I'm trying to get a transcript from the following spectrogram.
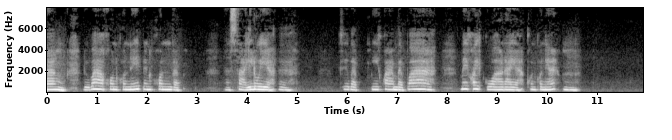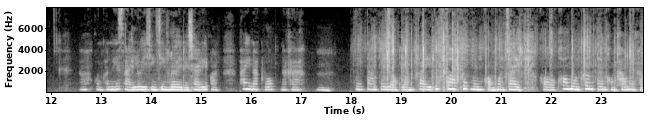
าง หรือว่าคนคนนี้เป็นคนแบบสายลุยอะเออคือแบบมีความแบบว่า ไม่ค่อยกลัวอะไรอะ คนคนนี้อืม เนาะคนคนนี้สายลุยจริง ๆ เลยเดชาริออตไพ่นักรบนะคะอืมคุณตามไปหลอกหลอนใครทุกซอกทุกมุมของหัวใจ ขอข้อมูลเพิ่มเติมของเขาหน่อยค่ะ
